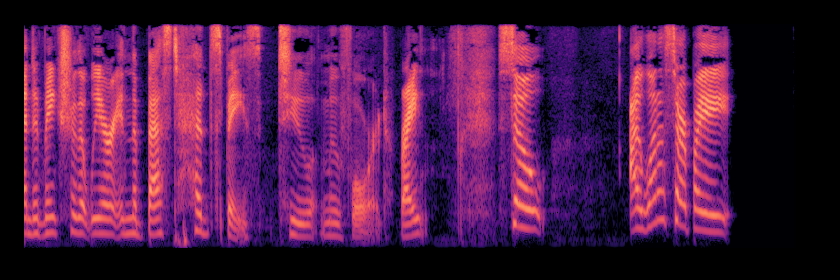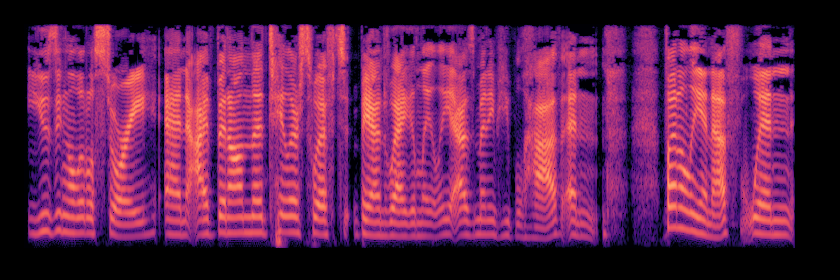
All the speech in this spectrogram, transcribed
and to make sure that we are in the best headspace to move forward, right? So I want to start by using a little story and I've been on the Taylor Swift bandwagon lately as many people have and funnily enough when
